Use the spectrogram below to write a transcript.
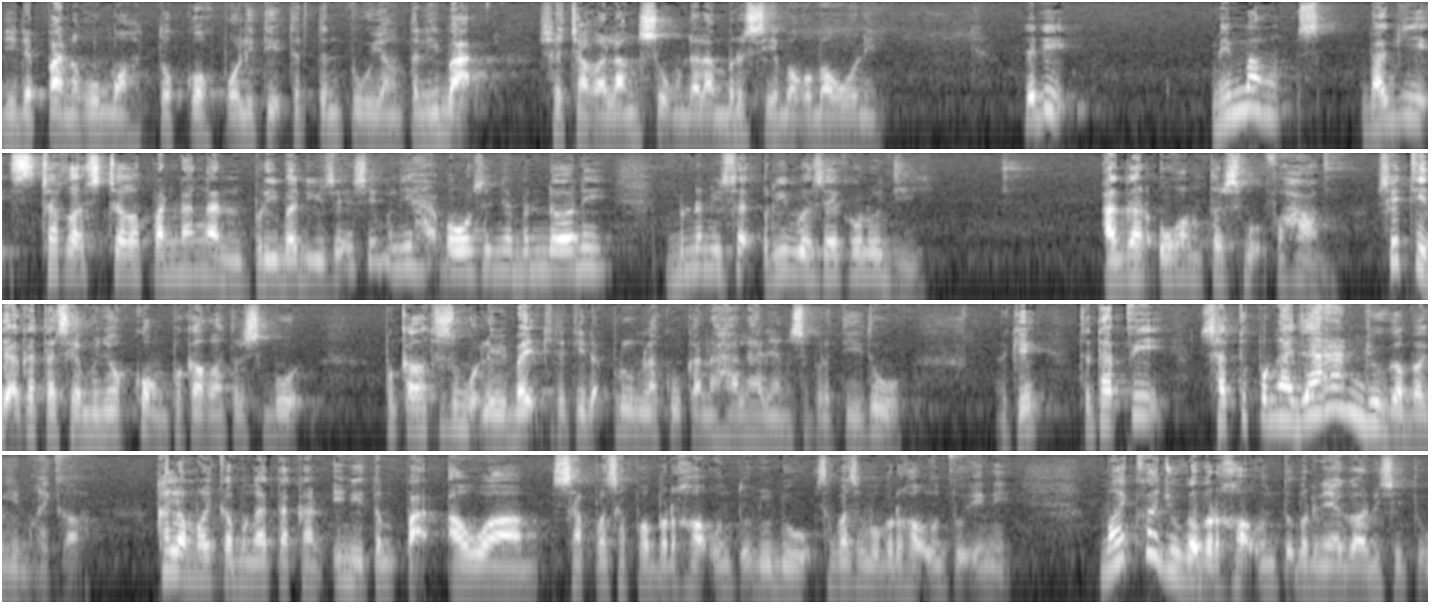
di depan rumah tokoh politik tertentu yang terlibat secara langsung dalam bersih baru-baru ni. Jadi memang bagi secara secara pandangan peribadi saya saya melihat bahawasanya benda ni benda ni reverse psychology agar orang tersebut faham. Saya tidak kata saya menyokong perkara tersebut. Perkara tersebut lebih baik kita tidak perlu melakukan hal-hal yang seperti itu. Okey, tetapi satu pengajaran juga bagi mereka. Kalau mereka mengatakan ini tempat awam, siapa-siapa berhak untuk duduk, siapa-siapa berhak untuk ini. Mereka juga berhak untuk berniaga di situ.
